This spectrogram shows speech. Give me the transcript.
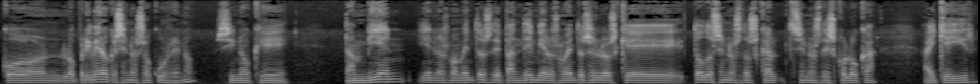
con lo primero que se nos ocurre, ¿no? Sino que también, y en los momentos de pandemia, los momentos en los que todo se nos, se nos descoloca, hay que ir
